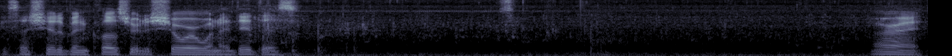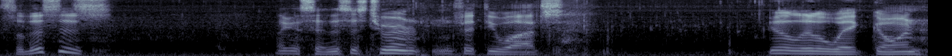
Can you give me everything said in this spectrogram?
Guess I should have been closer to shore when I did this. All right, so this is, like I said, this is 250 watts. Get a little wick going.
